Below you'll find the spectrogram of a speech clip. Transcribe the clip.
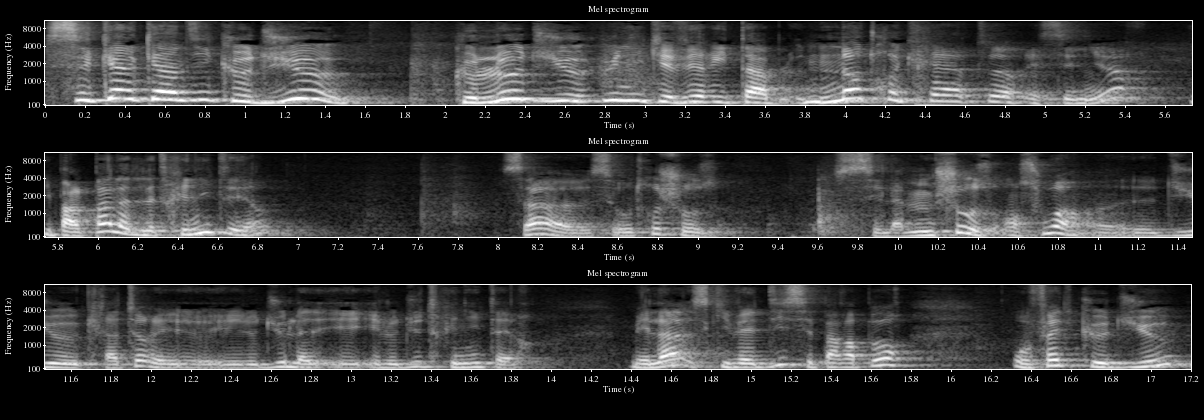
si quelqu'un dit que Dieu que le Dieu unique et véritable, notre Créateur et Seigneur, il ne parle pas là de la Trinité. Hein. Ça, euh, c'est autre chose. C'est la même chose en soi, hein, Dieu créateur et, le Dieu trinitaire. Mais là, ce qui va être dit, c'est par rapport au fait que Dieu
